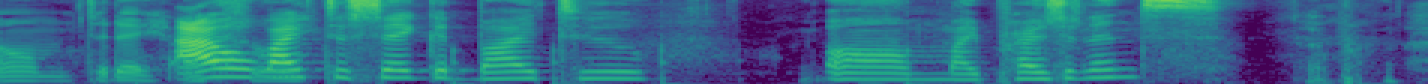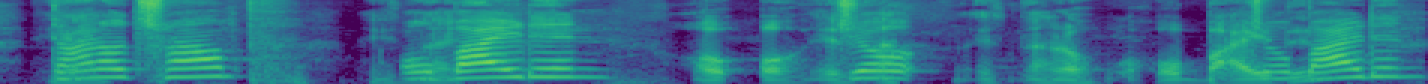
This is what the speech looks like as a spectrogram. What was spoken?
um today. I would like to say goodbye to um my presidents, Yeah, Donald Trump, he's Joe not- Biden, Oh, oh, it's Joe- not. It's not a, oh, Biden. Joe Biden.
